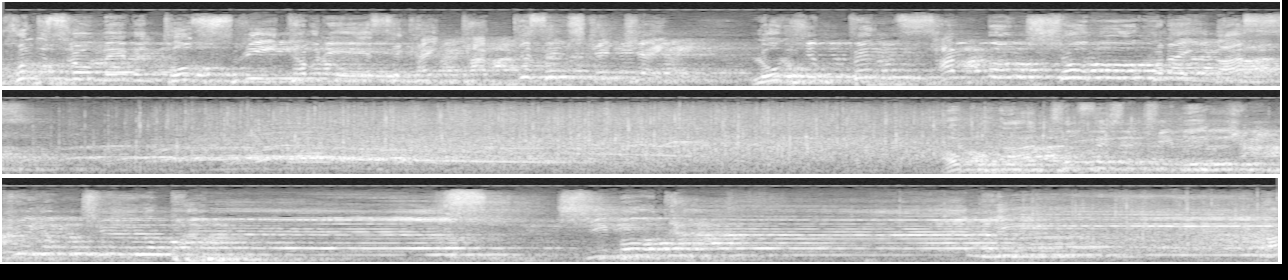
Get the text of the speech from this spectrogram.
本日の名イベント 3WA 世界タッグ選手権試合60分3本勝負を行います。青コーナー挑戦者チーム145パンス下田美馬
